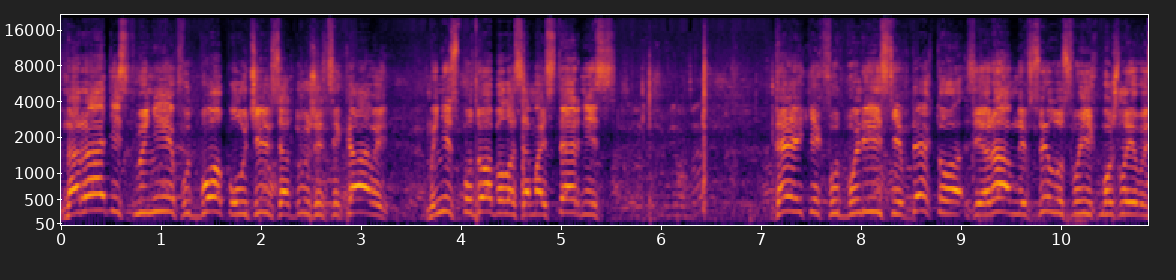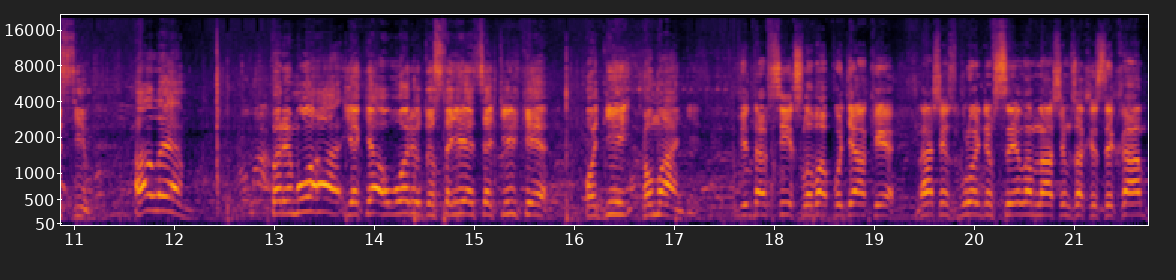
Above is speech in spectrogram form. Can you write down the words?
на радість мені футбол получився дуже цікавий. Мені сподобалася майстерність деяких футболістів, дехто зіграв не в силу своїх можливостей. Але перемога, як я говорю, достається тільки одній команді. від на всіх слова подяки нашим збройним силам, нашим захисникам,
